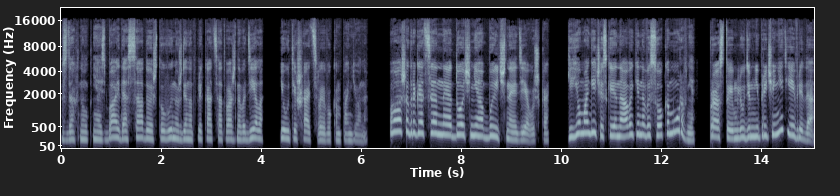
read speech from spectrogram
Вздохнул князь Бай, досадуя, что вынужден отвлекаться от важного дела и утешать своего компаньона. Ваша драгоценная дочь необычная девушка. Ее магические навыки на высоком уровне. Простым людям не причинить ей вреда.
